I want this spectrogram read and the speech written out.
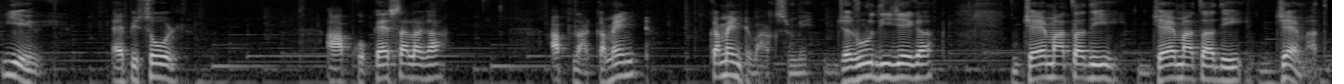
ये एपिसोड आपको कैसा लगा? अपना कमेंट कमेंट बॉक्स में ज़रूर दीजिएगा। जय माता दी, जय माता दी, जय माता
